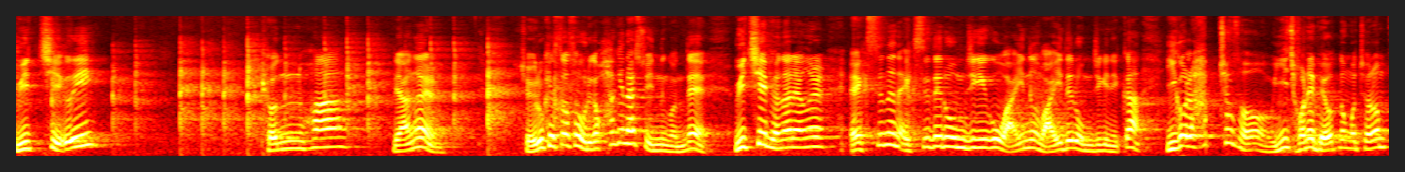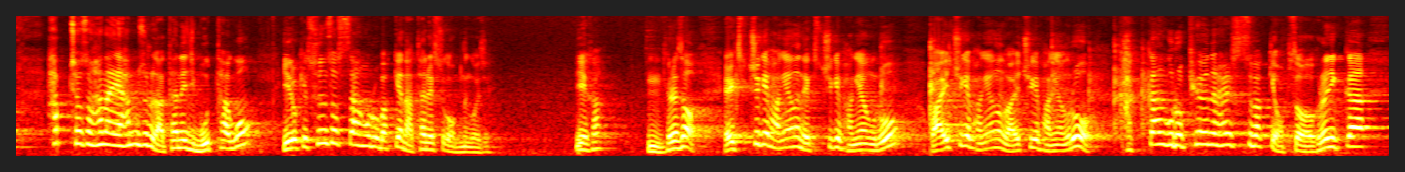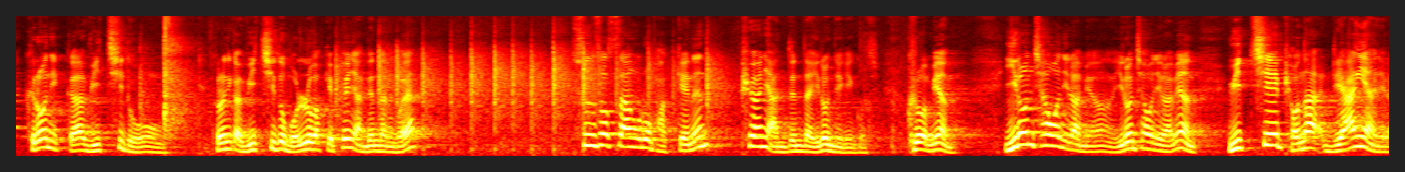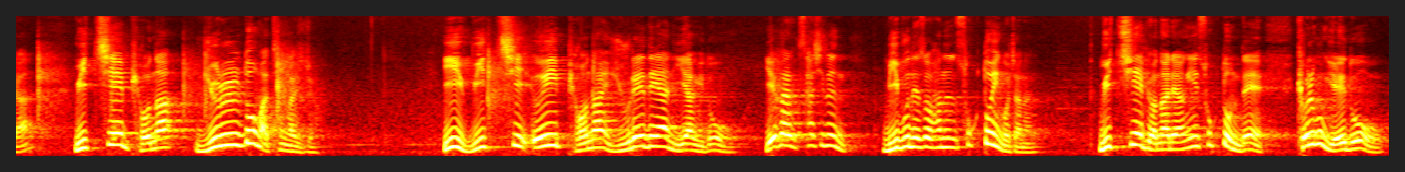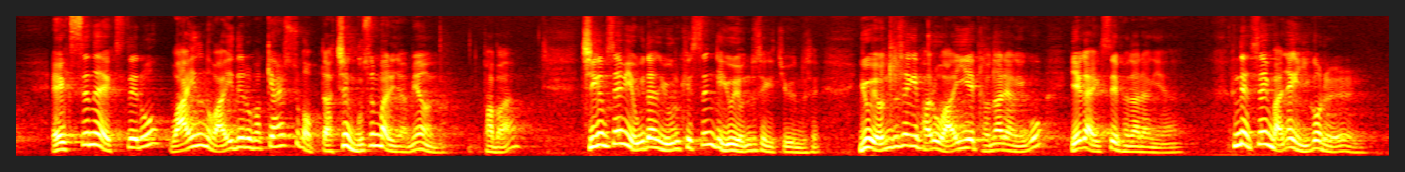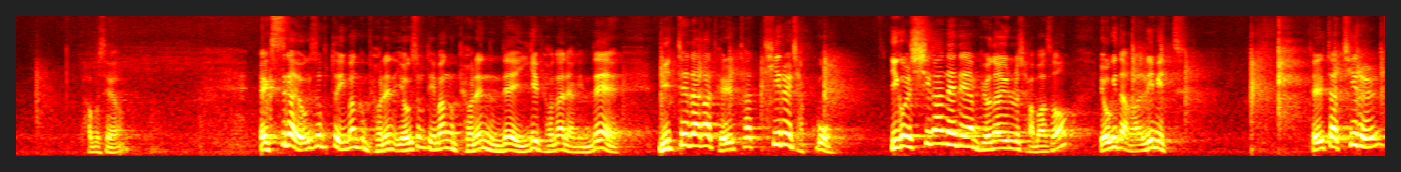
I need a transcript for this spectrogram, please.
위치의 변화량을 이렇게 써서 우리가 확인할 수 있는 건데 위치의 변화량을 x는 x대로 움직이고 y는 y대로 움직이니까 이걸 합쳐서 이 전에 배웠던 것처럼 합쳐서 하나의 함수로 나타내지 못하고 이렇게 순서쌍으로밖에 나타낼 수가 없는 거지. 이해가? 음, 그래서 x축의 방향은 x축의 방향으로 y축의 방향은 y축의 방향으로 각각으로 표현을 할 수밖에 없어. 그러니까 그러니까 위치도 그러니까 위치도 뭘로밖에 표현이 안 된다는 거야? 순서쌍으로 밖에는 표현이 안 된다 이런 얘기인 거지. 그러면 이런 차원이라면 이런 차원이라면 위치의 변화량이 아니라 위치의 변화율도 마찬가지죠. 이 위치의 변화율에 대한 이야기도 얘가 사실은 미분해서 하는 속도인 거잖아. 위치의 변화량이 속도인데 결국 얘도 x는 x대로 y는 y대로밖에 할 수가 없다. 즉 무슨 말이냐면 봐봐. 지금 쌤이 여기다 이렇게 쓴게요 연두색 있지, 요 연두색. 요 연두색이 바로 y의 변화량이고 얘가 x의 변화량이야. 근데 쌤이 만약에 이거를 봐보세요. x가 여기서부터 이만큼 변했, 여기서부터 이만큼 변했는데 이게 변화량인데 밑에다가 델타 t를 잡고 이걸 시간에 대한 변화율로 잡아서 여기다가 리미트 델타 t를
